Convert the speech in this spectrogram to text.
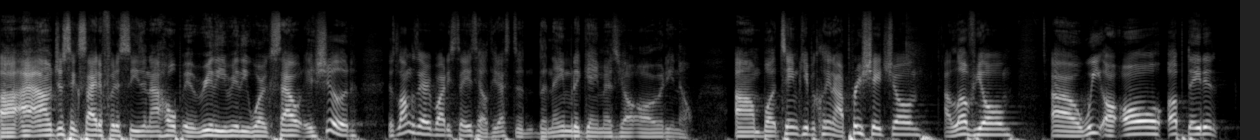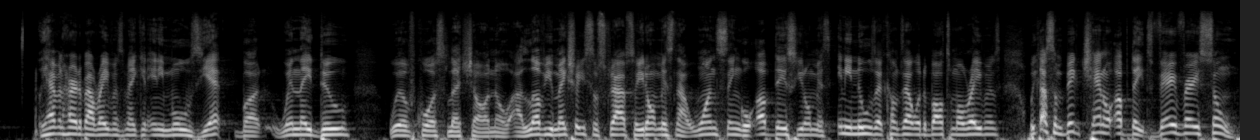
uh, I, am just excited for the season. I hope it really, really works out. It should, as long as everybody stays healthy. That's the, the name of the game, as y'all already know. Um, but team, keep it clean. I appreciate y'all. I love y'all. Uh, we are all updated. We haven't heard about Ravens making any moves yet, but when they do, we'll of course let y'all know. I love you. Make sure you subscribe so you don't miss not one single update, so you don't miss any news that comes out with the Baltimore Ravens. We got some big channel updates very, very soon.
